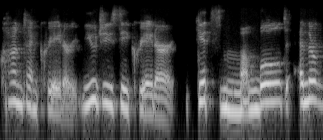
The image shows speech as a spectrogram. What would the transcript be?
content creator, UGC creator gets mumbled and they're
